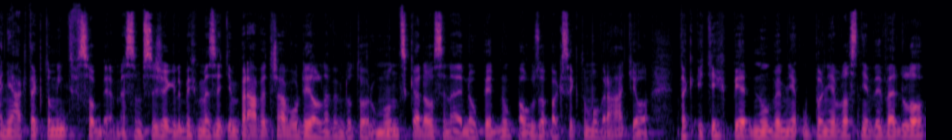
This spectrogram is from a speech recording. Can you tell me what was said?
a nějak tak to mít v sobě. Myslím si, že kdybych mezi tím právě třeba odjel, nevím, do toho Rumunska, dal si na jednou pět dnů pauzu a pak se k tomu vrátil, tak i těch pět dnů by mě úplně vlastně vyvedlo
